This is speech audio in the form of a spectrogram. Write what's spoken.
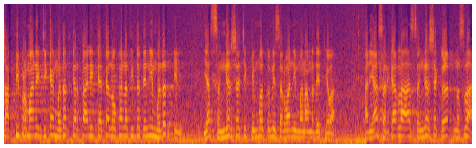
ताकदीप्रमाणे जी काय मदत करता आली त्या त्या लोकांना तिथं त्यांनी मदत केली. या संघर्षाची किंमत तुम्ही सर्वांनी मनामध्ये ठेवा. आणि या सरकारला आज संघर्ष कळत नसला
